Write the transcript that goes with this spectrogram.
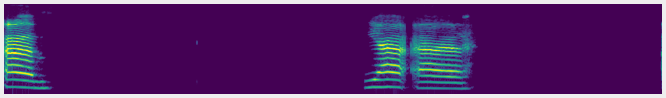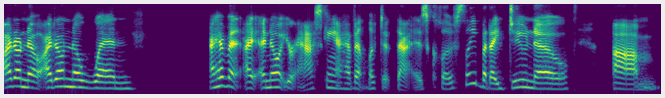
Um Yeah, uh I don't know. I don't know when I haven't I, I know what you're asking. I haven't looked at that as closely, but I do know um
